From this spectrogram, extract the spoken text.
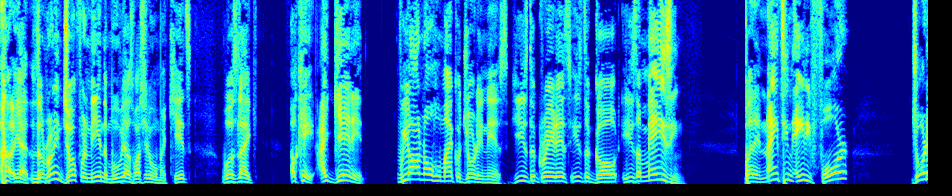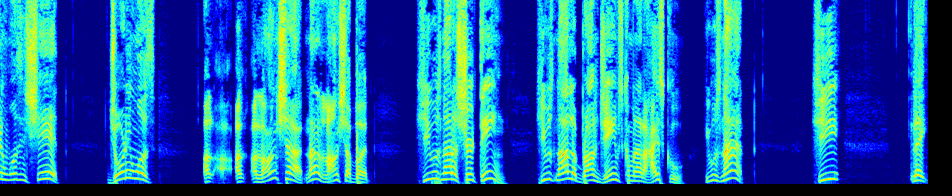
Uh, yeah, the running joke for me in the movie I was watching it with my kids was like, okay, I get it we all know who Michael Jordan is. He's the greatest. He's the GOAT. He's amazing. But in 1984, Jordan wasn't shit. Jordan was a, a, a long shot. Not a long shot, but he was not a sure thing. He was not LeBron James coming out of high school. He was not. He, like,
